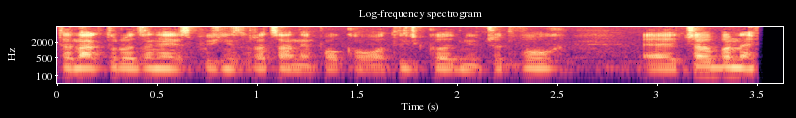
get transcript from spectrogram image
ten akt urodzenia jest później zwracany po około tygodniu czy dwóch. E, benefit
